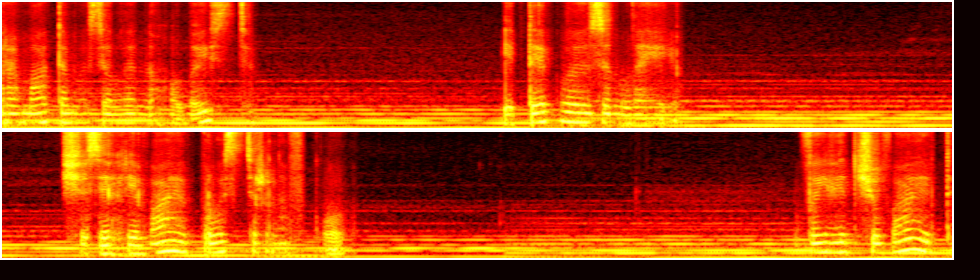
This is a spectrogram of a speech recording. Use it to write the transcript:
ароматами зеленого листя і теплою землею, що зігріває простір навколо. Ви відчуваєте,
